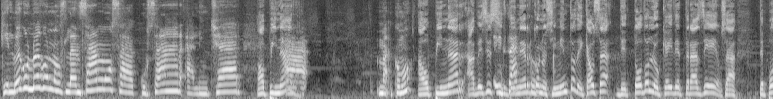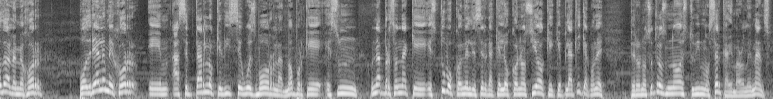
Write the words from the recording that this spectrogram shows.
Que luego, luego nos lanzamos a acusar, a linchar, A opinar. a... ¿Cómo? a opinar a veces sin tener conocimiento de causa de todo lo que hay detrás de, o sea, te puedo a lo mejor, podría a lo mejor eh, aceptar lo que dice Wes Borland, ¿no? Porque es un, una persona que estuvo con él de cerca, que lo conoció, que, que platica con él, pero nosotros no estuvimos cerca de Marilyn Manson.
